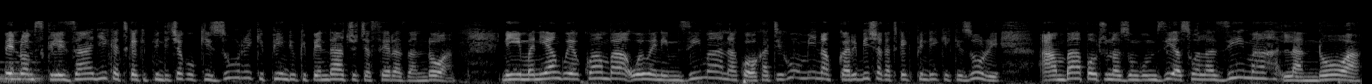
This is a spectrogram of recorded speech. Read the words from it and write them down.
Mpendwa msikilizaji katika kipindi chako kizuri, kipindi ukipendacho cha sera za ndoa. Ni imani yangu ya kwamba wewe ni mzima, na kwa wakati huu mi nakukaribisha katika kipindi hiki kizuri ambapo tunazungumzia swala zima la ndoa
